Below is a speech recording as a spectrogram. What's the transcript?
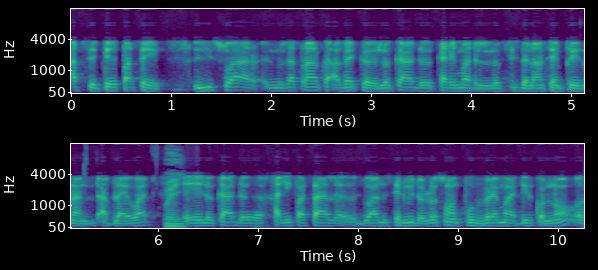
accepter parce que l'histoire nous apprend qu'avec euh, le cas de Karima, le fils de l'ancien président Ablaye Et le cas de Khalifa Sall doit nous servir de leçon pour vraiment dire que non,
